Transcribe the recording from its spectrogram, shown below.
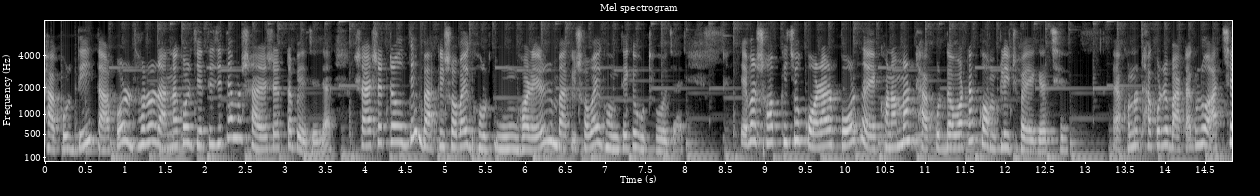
ঠাকুর দিই, তারপর ধরো রান্নাঘর যেতে যেতে আমার সাড়ে সাতটা বেজে যায়, সাড়ে সাতটা অবধি বাকি সবাই ঘর- ঘরের বাকি সবাই ঘুম থেকে উঠেও যায়। এবার সব কিছু করার পর এখন আমার ঠাকুর দেওয়াটা কমপ্লিট হয়ে গেছে। এখনও ঠাকুরের বাটাগুলো আছে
